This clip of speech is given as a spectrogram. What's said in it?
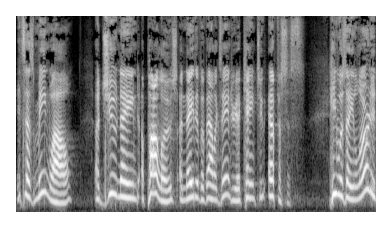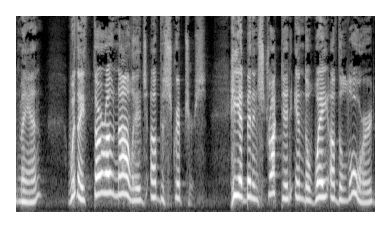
It says, Meanwhile, a Jew named Apollos, a native of Alexandria, came to Ephesus. He was a learned man with a thorough knowledge of the scriptures. He had been instructed in the way of the Lord,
